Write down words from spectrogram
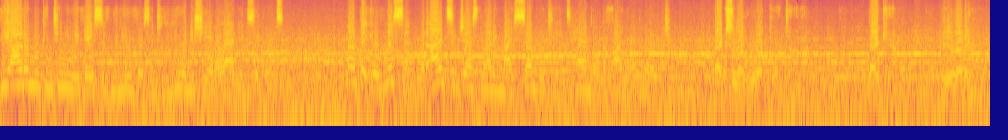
The Autumn will continue evasive maneuvers until you initiate a landing sequence. Not that you'll listen, but I'd suggest letting my subroutines handle the final approach. Excellent work, Cortana. Thank you. Are you ready?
